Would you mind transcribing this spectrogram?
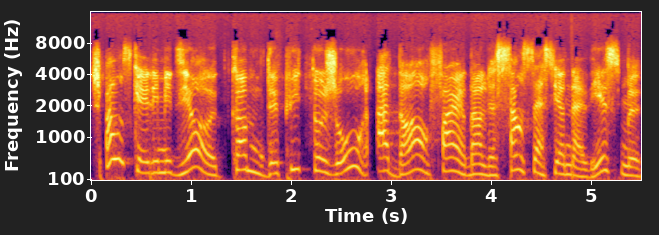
Je pense que les médias, comme depuis toujours, adorent faire dans le sensationnalisme.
